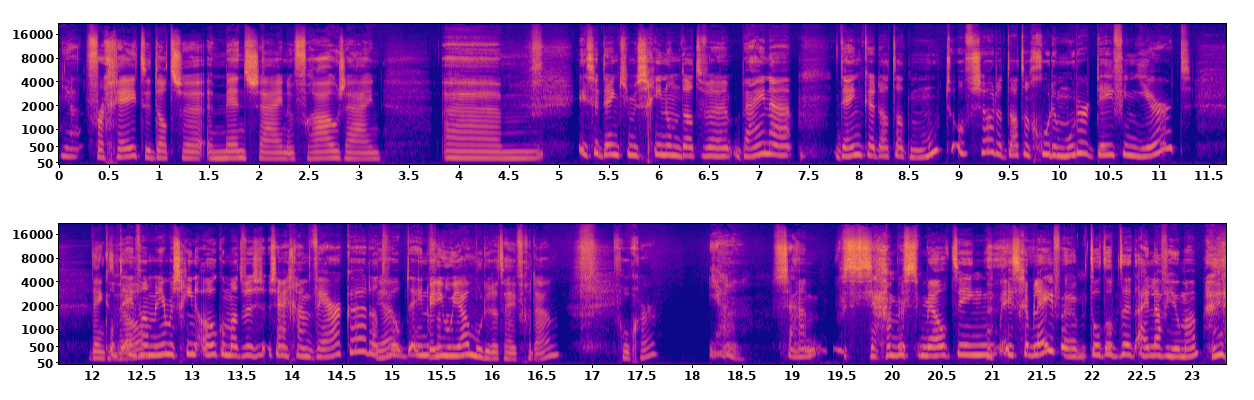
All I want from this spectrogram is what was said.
Ja. vergeten dat ze een mens zijn, een vrouw zijn. Ehm, Is het denk je misschien omdat we bijna denken dat dat moet of zo? Dat dat een goede moeder definieert? denk het Op de wel. een of andere manier misschien ook omdat we zijn gaan werken. Dat Ja? we op de een of weet niet hoe andere jouw moeder het heeft gedaan vroeger. ja, samen, samensmelting is gebleven. Tot op de I love you, mam.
